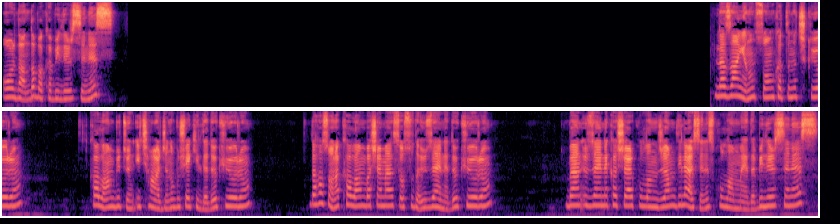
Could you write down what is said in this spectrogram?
oradan da bakabilirsiniz. Lazanyanın son katını çıkıyorum. Kalan bütün iç harcını bu şekilde döküyorum. Daha sonra kalan başamel sosu da üzerine döküyorum. Ben üzerine kaşar kullanacağım. Dilerseniz kullanmaya da bilirsiniz.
